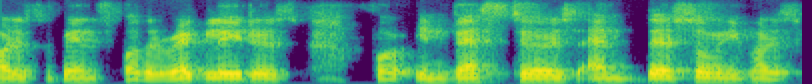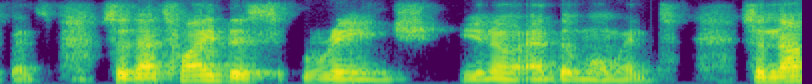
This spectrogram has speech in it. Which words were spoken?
participants for the regulators for investors and there's so many participants so that's why this range you know at the moment so now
